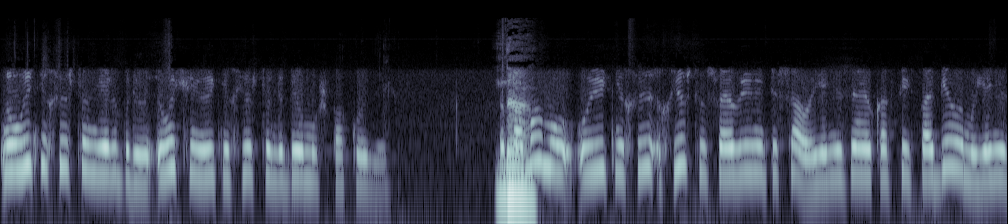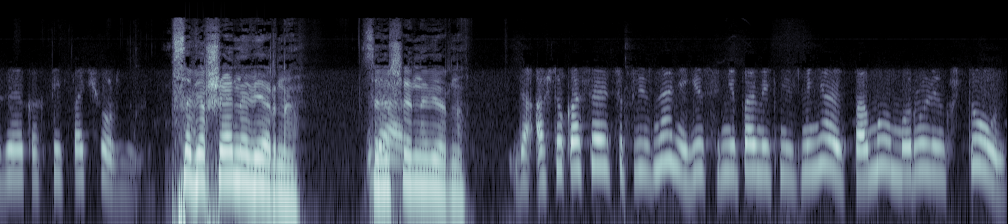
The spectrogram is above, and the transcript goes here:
Но Уитни Хьюстон я люблю, и очень Уитни Хьюстон любил муж покойный. Да. По-моему, Уитни Хьюстон в свое время писала, я не знаю, как петь по-белому, я не знаю, как петь по-черному. Совершенно верно. Совершенно да. верно. Да, а что касается признания, если мне память не изменяет, по-моему, Роллинг Стоун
